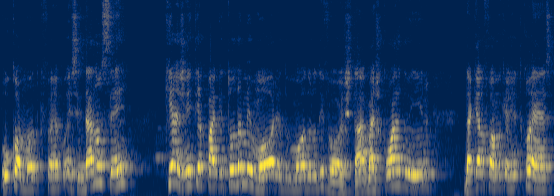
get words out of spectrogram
o comando que foi reconhecido, a não ser que a gente apague toda a memória do módulo de voz, tá? Mas com o Arduino, daquela forma que a gente conhece,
